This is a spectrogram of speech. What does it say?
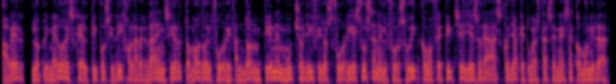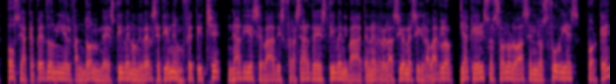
A ver, lo primero es que el tipo sí dijo la verdad en cierto modo el furry fandom tiene mucho dif y los furries usan el fursuit como fetiche y eso da asco ya que tú estás en esa comunidad. O sea que pedo ni el fandom de Steven Universe tiene un fetiche, nadie se va a disfrazar de Steven y va a tener relaciones y grabarlo, ya que eso solo lo hacen los furries. ¿Por qué?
